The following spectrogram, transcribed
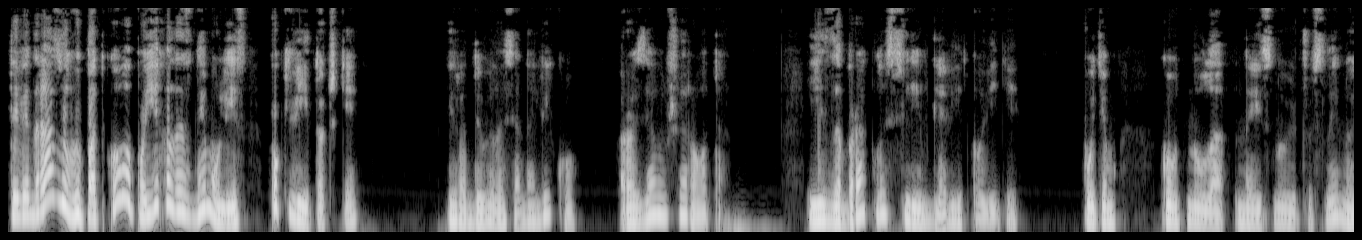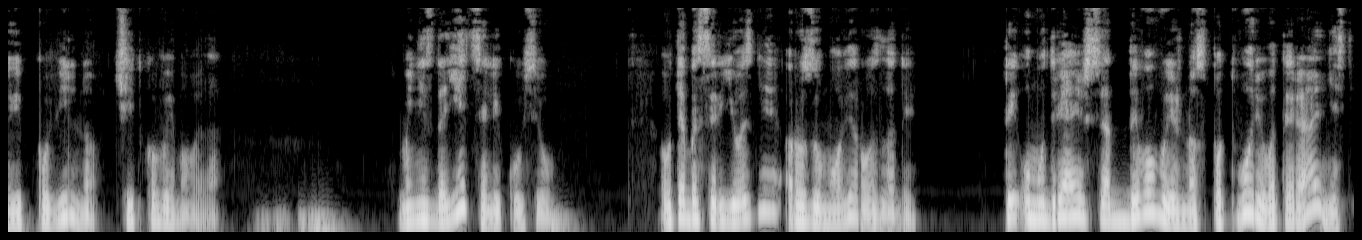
ти відразу випадково поїхала з ним у ліс по квіточки. Іра дивилася на ліку, роззявивши рота. Їй забракло слів для відповіді. Потім ковтнула неіснуючу слину і повільно, чітко вимовила. Мені здається, лікусю, у тебе серйозні розумові розлади. Ти умудряєшся дивовижно спотворювати реальність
